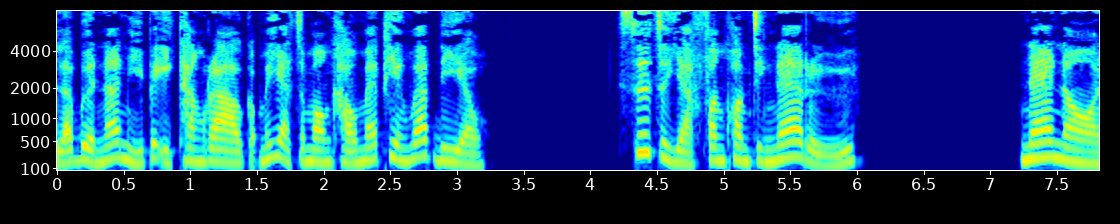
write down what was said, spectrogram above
และเบือนหน้าหนีไปอีกทางราวกับไม่อยากจะมองเขาแม้เพียงแวบเดียว ซื่อจะอยากฟังความจริงแน่หรือ แน่นอน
